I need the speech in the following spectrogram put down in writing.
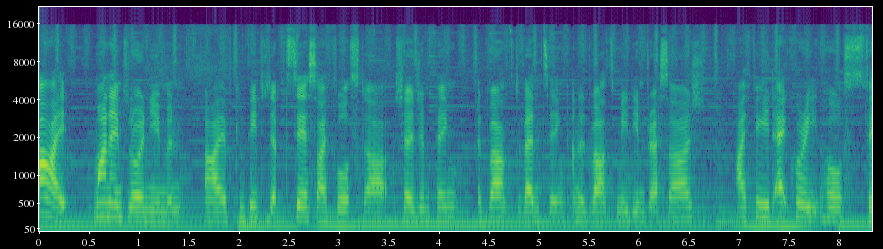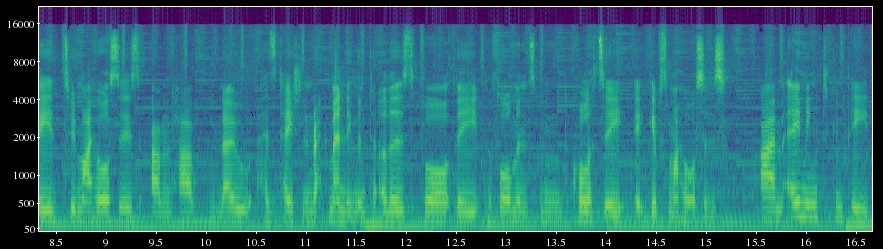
Hi, my name's Laura Newman. I've competed up to CSI 4-star show jumping, advanced eventing and advanced medium dressage. I feed Equerry horse feed to my horses and have no hesitation in recommending them to others for the performance and quality it gives my horses. I'm aiming to compete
